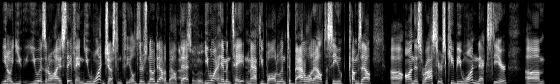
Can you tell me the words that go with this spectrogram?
you know you, you as an Ohio State fan, you want Justin Fields. There's no doubt about that. Absolutely. You want him and Tate and Matthew Baldwin to battle it out to see who comes out uh, on this roster as QB one next year. Um,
